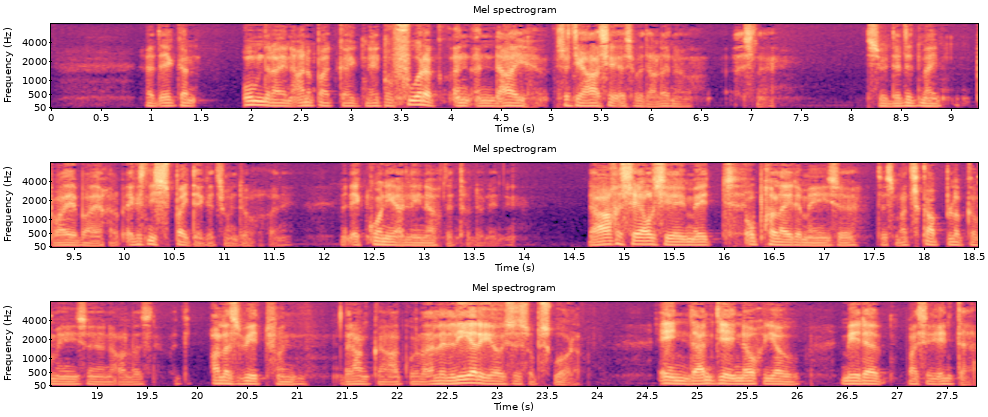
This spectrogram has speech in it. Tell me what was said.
Dat ek kan omdraai en 'n pad kyk net voor ek in in daai situasie is wat hulle nou is nie. So dit het my baie baie gehelp. Ek is nie spyt ek het so intoe gegaan nie. Want ek kon nie alleen nog dit gedoen het nie. Daar gesels jy met opgeleide mense, dis maatskaplike mense en alles wat alles weet van drank en alkohol. Hulle leer jou soos op skool. En dan jy nog jou mede pasiënte.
